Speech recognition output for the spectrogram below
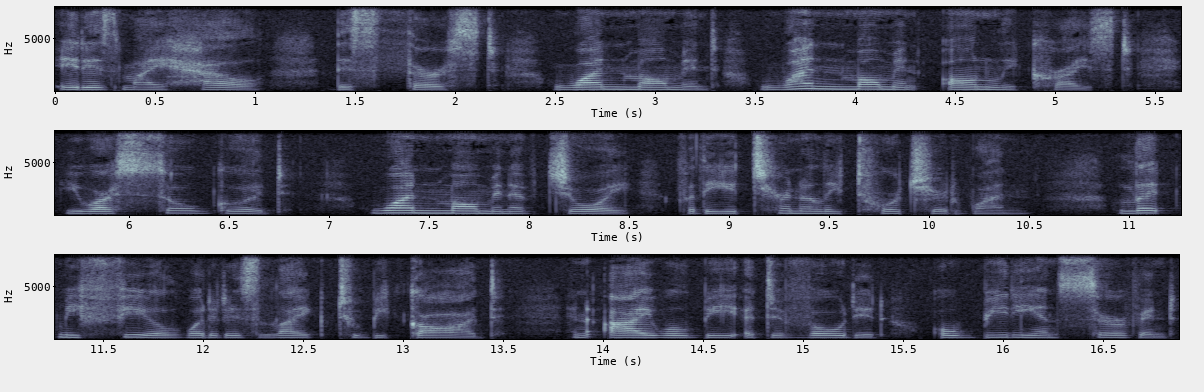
It is my hell, this thirst. One moment, one moment only, Christ. You are so good. One moment of joy for the eternally tortured one. Let me feel what it is like to be God and I will be a devoted, obedient servant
